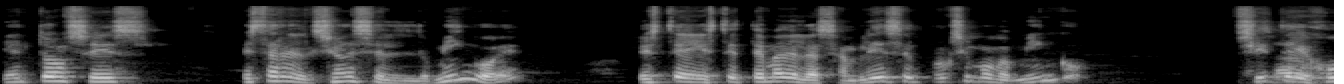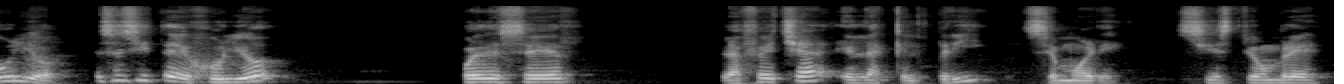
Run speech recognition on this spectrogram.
Y entonces, esta reelección es el domingo, ¿eh? Este, este tema de la asamblea es el próximo domingo, 7 de julio. Ese 7 de julio puede ser la fecha en la que el PRI se muere, si este hombre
